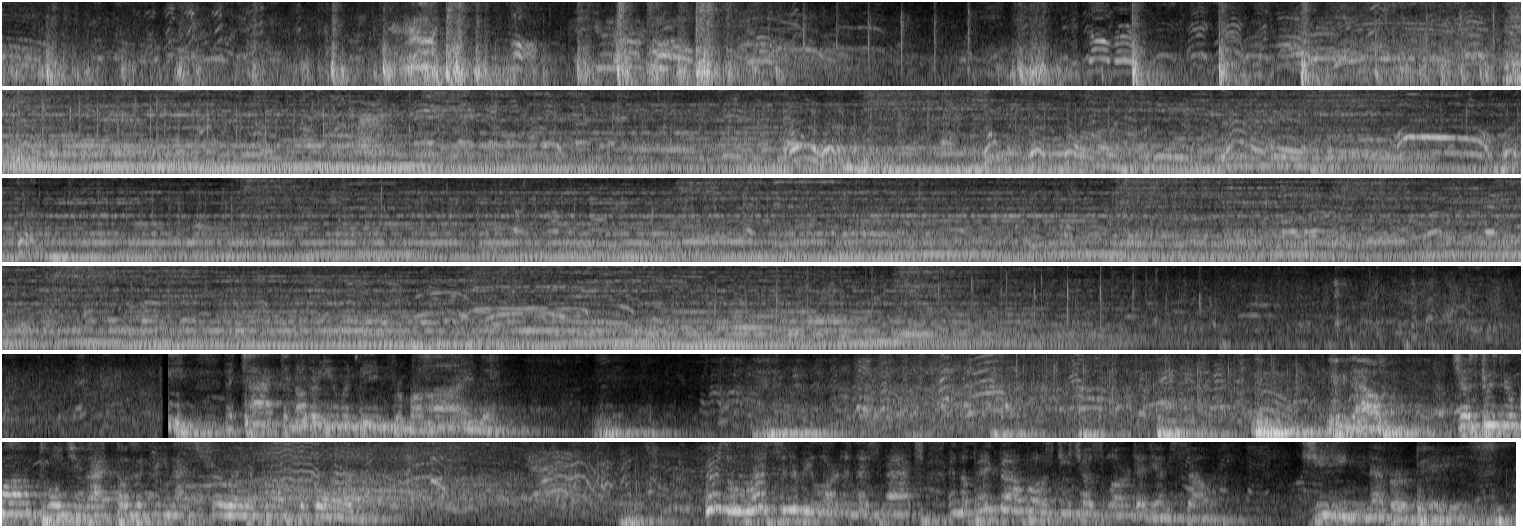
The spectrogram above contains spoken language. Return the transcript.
Attacked another human being from behind. Now, just because your mom told you that doesn't mean that's true right across the board. There's a lesson to be learned in this match, and the big Valbowski just learned it himself. Cheating never pays.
